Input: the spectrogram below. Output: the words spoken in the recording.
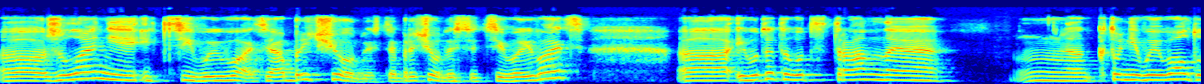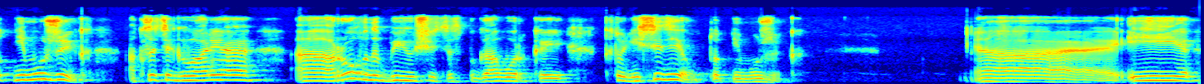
э, желание идти воевать, а обреченность, обреченность идти воевать. Э, и вот это вот странное, кто не воевал, тот не мужик. А, кстати говоря, э, ровно бьющийся с поговоркой «кто не сидел, тот не мужик». И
